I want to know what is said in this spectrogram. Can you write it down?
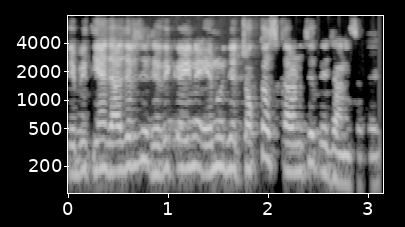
તે બી ત્યાં જ હાજર છે. જેથી કરીને એનું જે ચોક્કસ કારણ છે તે જાણી શકાય.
